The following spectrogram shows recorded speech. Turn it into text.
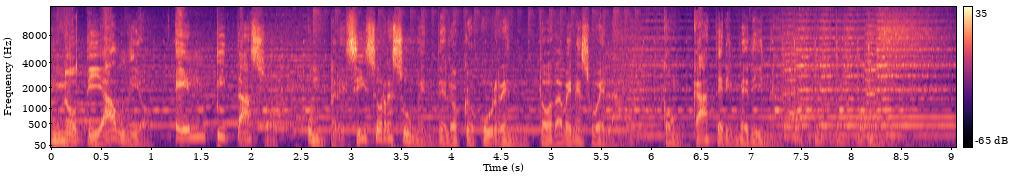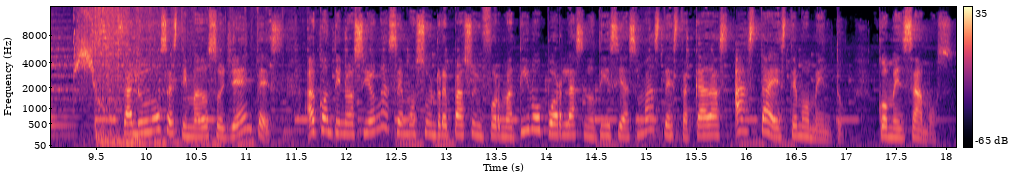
Notiaudio, El Pitazo, un preciso resumen de lo que ocurre en toda Venezuela, con Catherine Medina. Saludos estimados oyentes. A continuación hacemos un repaso informativo por las noticias más destacadas hasta este momento. Comenzamos.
